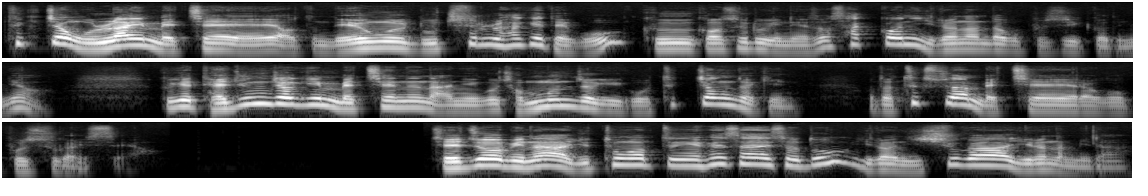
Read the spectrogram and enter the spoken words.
특정 온라인 매체에 어떤 내용을 노출을 하게 되고 그것으로 인해서 사건이 일어난다고 볼 수 있거든요. 그게 대중적인 매체는 아니고 전문적이고 특정적인 어떤 특수한 매체라고 볼 수가 있어요. 제조업이나 유통업 등의 회사에서도 이런 이슈가 일어납니다.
